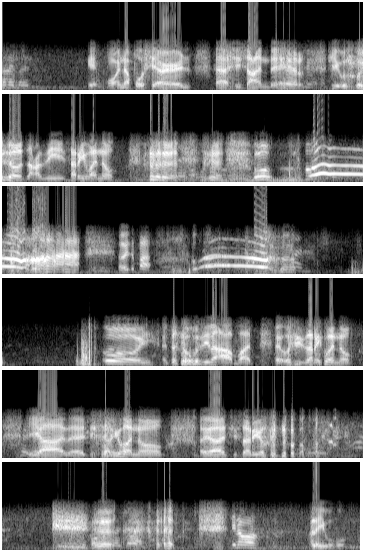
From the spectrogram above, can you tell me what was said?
Dali, dali. Okay, okay na po si Earl, ah, si Sander, si Ulo, saka si Sariwanok. oh, oh, ito pa. Uy, ito na po sila apat. Eh, o si Sariwanok. Ayan, eh, si Sariwanok. Ayan, si Sariwanok. Sino mo? Alayo ko.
